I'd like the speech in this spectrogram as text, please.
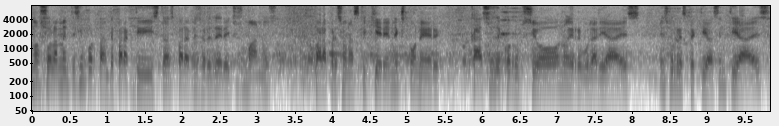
no solamente es importante para activistas, para defensores de derechos humanos, para personas que quieren exponer casos de corrupción o irregularidades en sus respectivas entidades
